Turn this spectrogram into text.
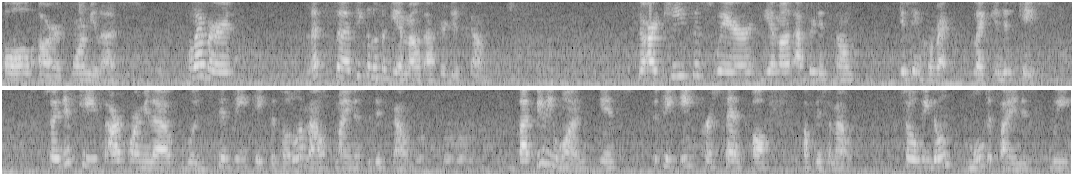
all our formulas. However, let's uh, take a look at the amount after discount there are cases where the amount after discount is incorrect, like in this case. So in this case, our formula would simply take the total amount minus the discount. But really one is to take 8% off of this amount. So we don't multiply in this, we,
